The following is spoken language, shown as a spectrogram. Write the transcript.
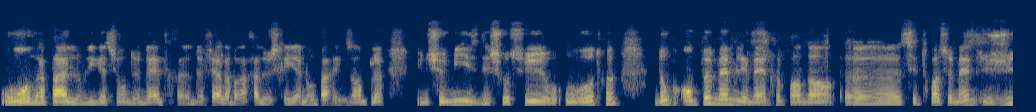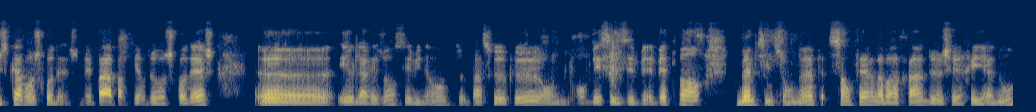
où on n'a pas l'obligation de mettre, de faire la bracha de Shriyanu, par exemple, une chemise, des chaussures ou autre, donc on peut même les mettre pendant euh, ces trois semaines jusqu'à Rosh Chodesh, mais pas à partir de Rosh Chodesh. Euh, et la raison, c'est évident, parce que, que met ces vêtements, même s'ils sont neufs, sans faire la bracha de Shriyanu.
